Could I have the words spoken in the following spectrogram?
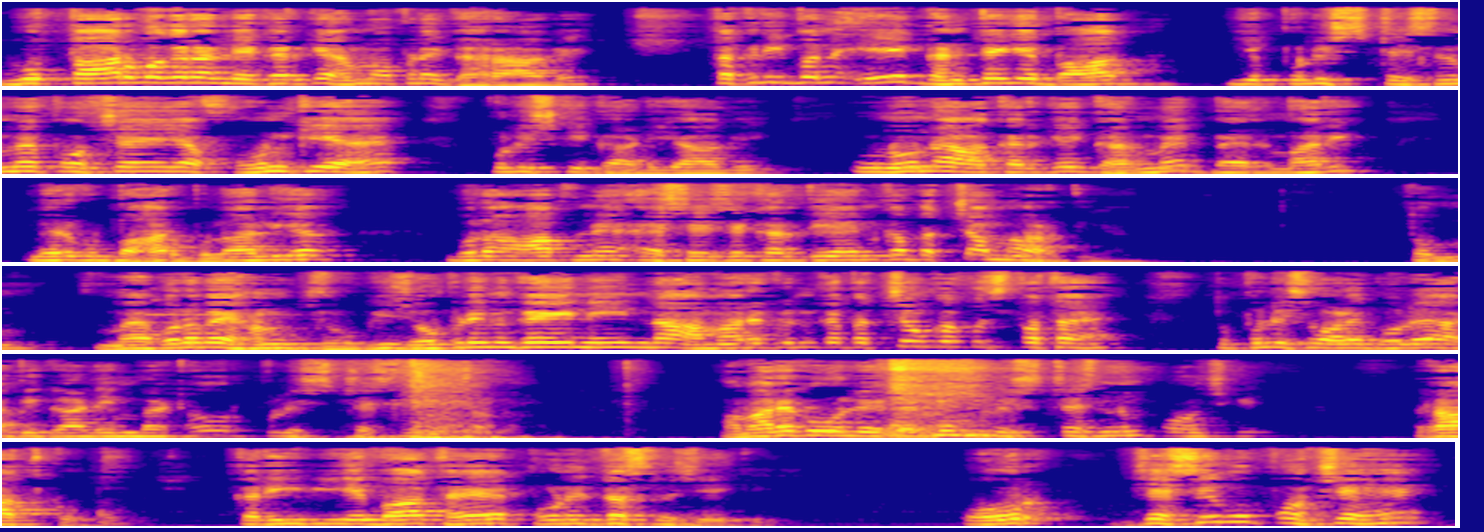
वो तार वगैरह लेकर के हम अपने घर आ गए। तकरीबन एक घंटे के बाद ये पुलिस स्टेशन में पहुँचे या फ़ोन किया है, पुलिस की गाड़ी आ गई। उन्होंने आकर के घर में बैल मारी, मेरे को बाहर बुला लिया, बोला, आपने ऐसे ऐसे कर दिया, इनका बच्चा मार दिया। तो मैं बोला, भाई, हम झोगी झोपड़ी में गए नहीं, ना हमारे को इनके बच्चों का कुछ पता है। तो पुलिस वाले बोले, अभी गाड़ी में बैठो और पुलिस स्टेशन में चलो। हमारे को वो लेकर के पुलिस स्टेशन में पहुँच गए रात को। करीब ये बात है, पौने दस बजे की। और जैसे वो पहुँचे हैं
